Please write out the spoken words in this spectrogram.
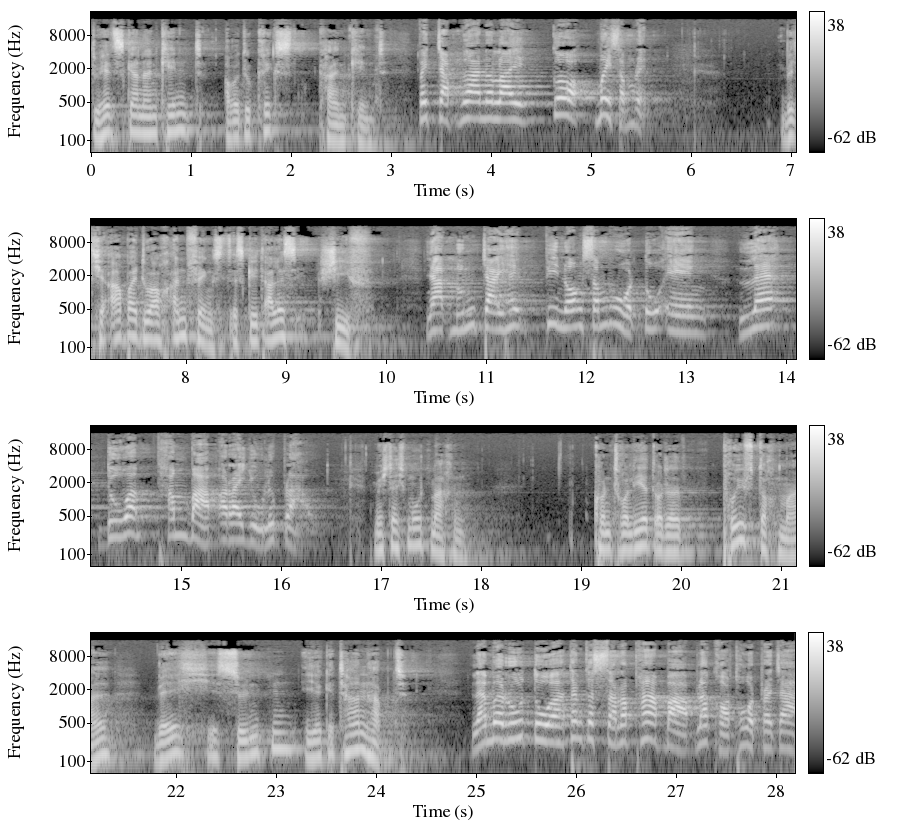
Du hättest gern ein Kind, aber du kriegst kein Kind. Welche Arbeit du auch anfängst, es geht alles schief. Ich möchte euch Mut machen. Kontrolliert oder prüft doch mal, welche Sünden ihr getan habt. และเมื่อรู้ตัวท่านก็สารภาพบาปและขอโทษพระเจ้า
